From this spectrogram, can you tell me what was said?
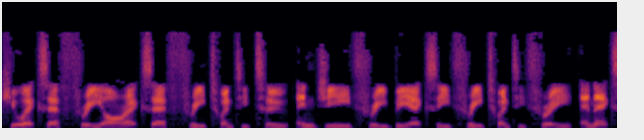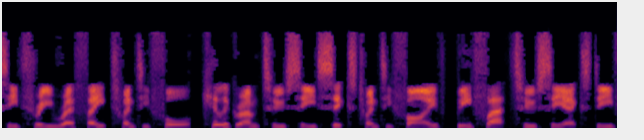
QXF 3 RXF 322, NGE 3 BXE 323, NXE 3 Ref 824, Kilogram 2 C 625, B flat 2 CXD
